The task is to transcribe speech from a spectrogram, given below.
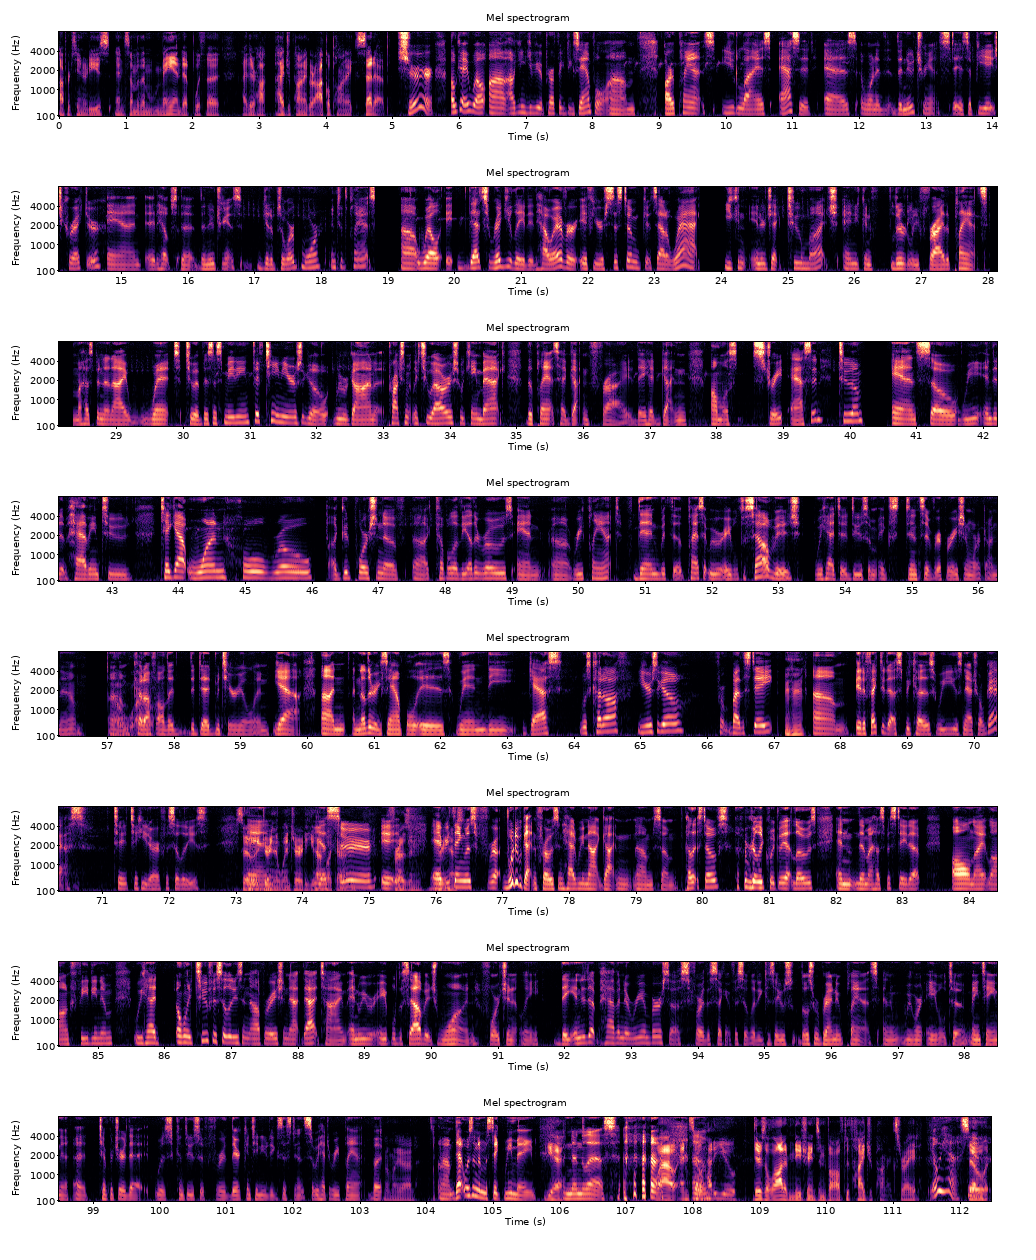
opportunities, and some of them may end up with a either hydroponic or aquaponic setup. Sure. Okay. Well, uh, I can give you a perfect example. Um, our plants utilize acid as one of the, the, nutrients. It's a pH corrector, and it helps the, the nutrients get absorbed more into the plants. Uh, well, it, that's regulated. However, if your system gets out of whack, you can interject too much and you can literally fry the plants. My husband and I went to a business meeting 15 years ago. We were gone approximately two hours. We came back. The plants had gotten fried, they had gotten almost straight acid to them. And so we ended up having to take out one whole row, a good portion of uh, a couple of the other rows, and uh, replant. Then, with the plants that we were able to salvage, we had to do some extensive reparation work on them. Oh, um, oh, wow. cut off all the, the dead material and yeah uh, another example is when the gas was cut off years ago from by the state mm-hmm. um, it affected us because we use natural gas to, to heat our facilities so and during the winter, do you have yes, like sir. a frozen? everything greenhouse? was fro- would have gotten frozen had we not gotten um, some pellet stoves really quickly at Lowe's, and then my husband stayed up all night long feeding him. We had only two facilities in operation at that time, and we were able to salvage one, fortunately. They ended up having to reimburse us for the second facility because those, those were brand new plants, and we weren't able to maintain a, a, temperature that was conducive for their continued existence, so we had to replant. But oh my god. Um, that wasn't a mistake we made. Yeah. Nonetheless. wow. And so, um, how do you? There's a lot of nutrients involved with hydroponics, right? Oh yeah. So, yeah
